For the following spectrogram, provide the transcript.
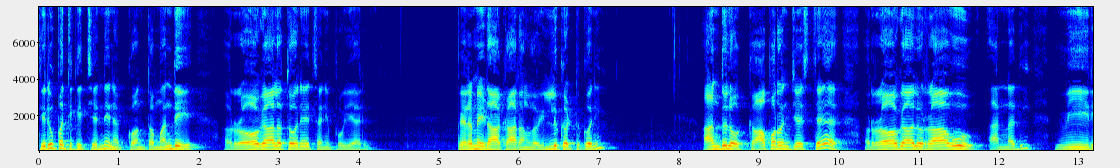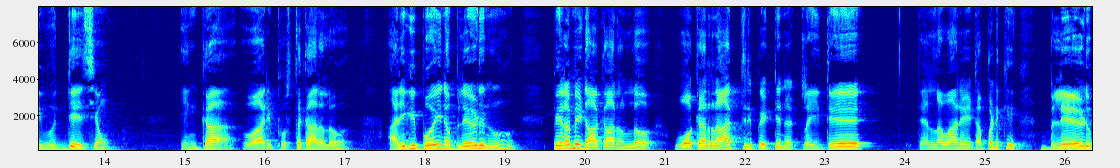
తిరుపతికి చెందిన కొంతమంది రోగాలతోనే చనిపోయారు. పిరమిడ్ ఆకారంలో ఇల్లు కట్టుకొని అందులో కాపురం చేస్తే రోగాలు రావు అన్నది వీరి ఉద్దేశ్యం. ఇంకా వారి పుస్తకాలలో అరిగిపోయిన బ్లేడును పిరమిడ్ ఆకారంలో ఒక రాత్రి పెట్టినట్లయితే తెల్లవారేటప్పటికి బ్లేడు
